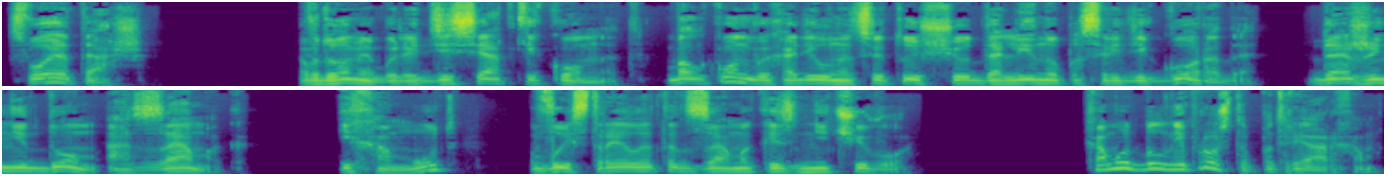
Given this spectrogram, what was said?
свой этаж. В доме были десятки комнат. Балкон выходил на цветущую долину посреди города. Даже не дом, а замок. И Хамут выстроил этот замок из ничего. Хамут был не просто патриархом.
